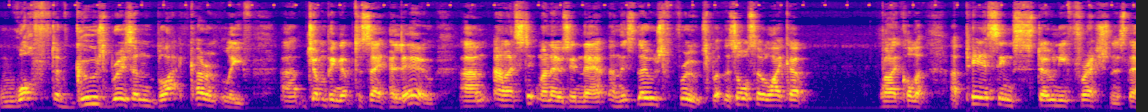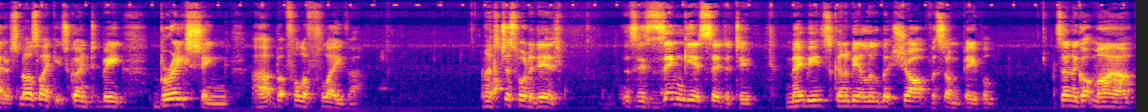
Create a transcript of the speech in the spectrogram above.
waft of gooseberries and black currant leaf uh, jumping up to say hello. Um, and I stick my nose in there, and it's those fruits, but there's also like a what I call a, a piercing, stony freshness there. It smells like it's going to be bracing, uh, but full of flavour. That's just what it is. This is zingy acidity. Maybe it's going to be a little bit sharp for some people. It's only got my uh,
